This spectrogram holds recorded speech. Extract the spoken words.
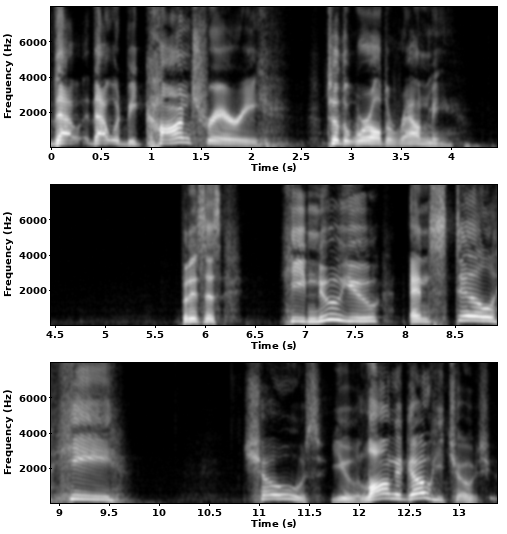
That, that would be contrary to the world around me. But it says, He knew you and still He chose you. Long ago, He chose you.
